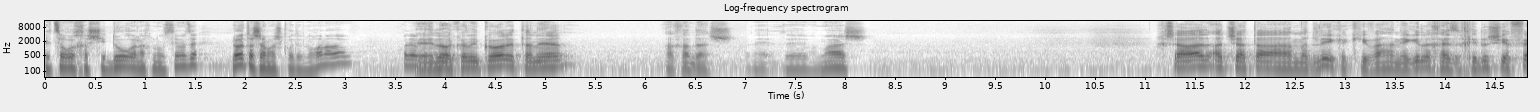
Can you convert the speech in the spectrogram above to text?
לצורך השידור אנחנו עושים את זה. לא את השמש קודם, נכון הרב? אה, לא, קודם כל את הנר החדש. זה ממש... עכשיו, עד, עד שאתה מדליק, עקיבא, אני אגיד לך איזה חידוש יפה.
